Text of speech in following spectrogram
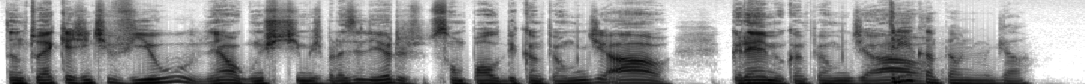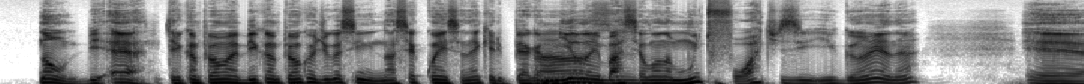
Tanto é que a gente viu né, alguns times brasileiros, São Paulo bicampeão mundial, Grêmio campeão mundial. Tricampeão mundial. Não, é, tricampeão, mas bicampeão que eu digo assim, na sequência, né? Que ele pega ah, Milan sim. e Barcelona muito fortes e, e ganha, né? É,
